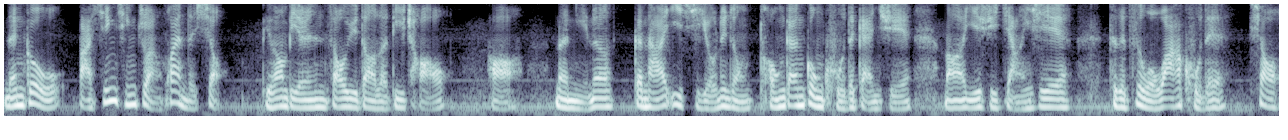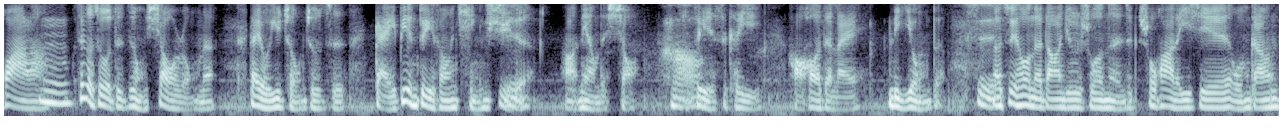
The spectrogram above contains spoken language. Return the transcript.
能够把心情转换的笑。比方别人遭遇到了低潮，好，那你呢跟他一起有那种同甘共苦的感觉，然后也许讲一些这个自我挖苦的笑话啦，嗯，这个时候的这种笑容呢，带有一种就是改变对方情绪的啊那样的笑，好。啊这个也是可以好好的来利用的。是。那最后呢，当然就是说呢，这个说话的一些我们刚刚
